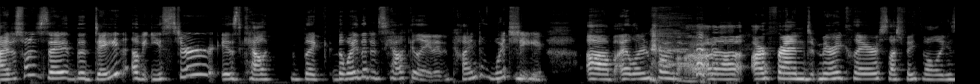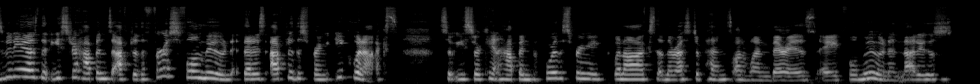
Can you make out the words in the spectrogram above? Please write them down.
I just want to say the date of Easter is cal- like the way that it's calculated, kind of witchy. Mm-hmm. Um, I learned from uh, our friend Mary Claire slash Faith Following's videos that Easter happens after the first full moon, that is after the spring equinox. So Easter can't happen before the spring equinox, and the rest depends on when there is a full moon, and that is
